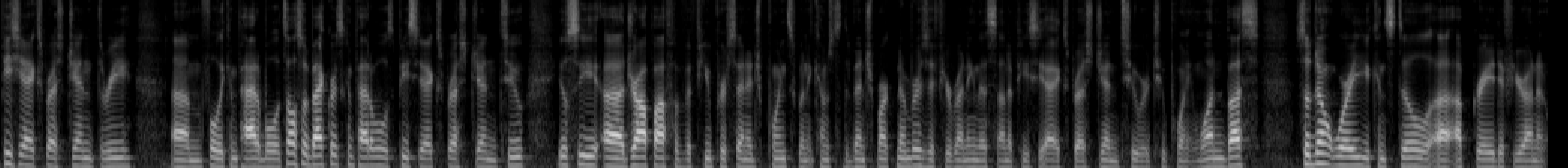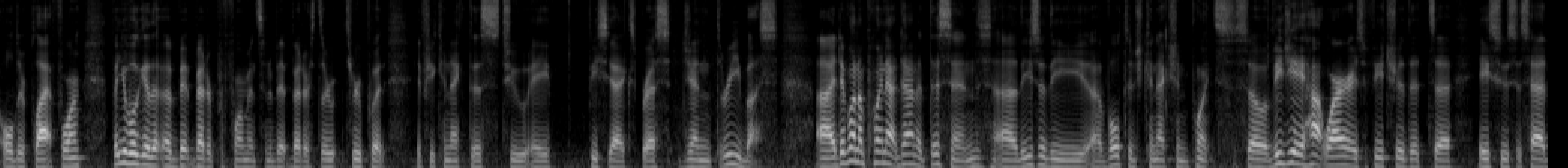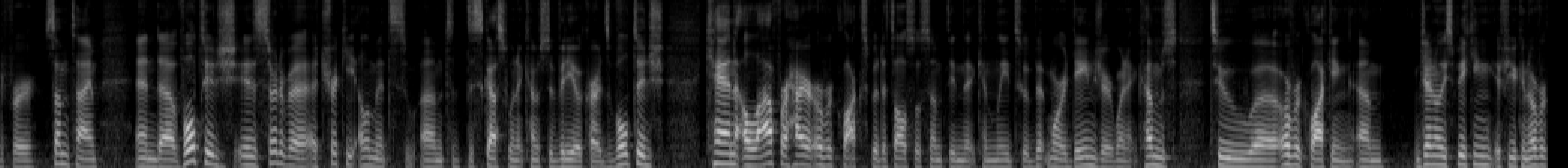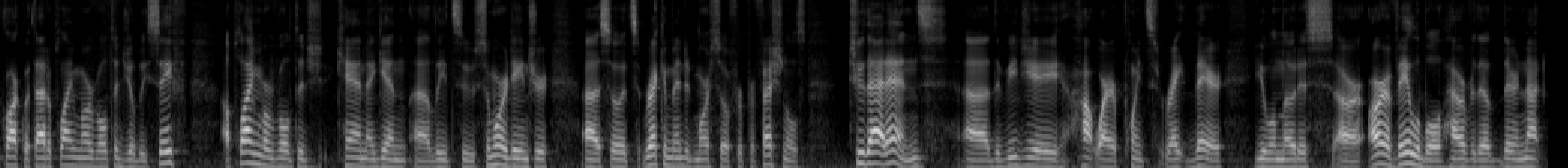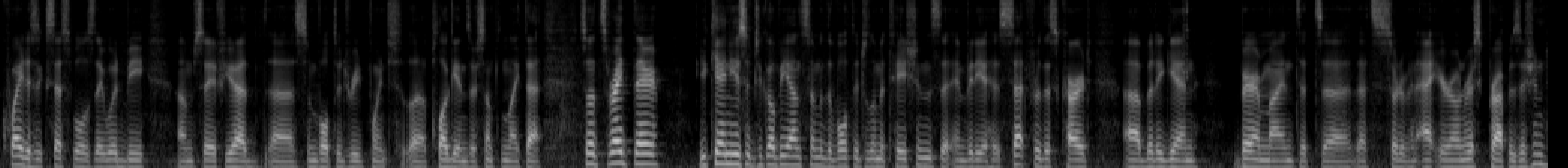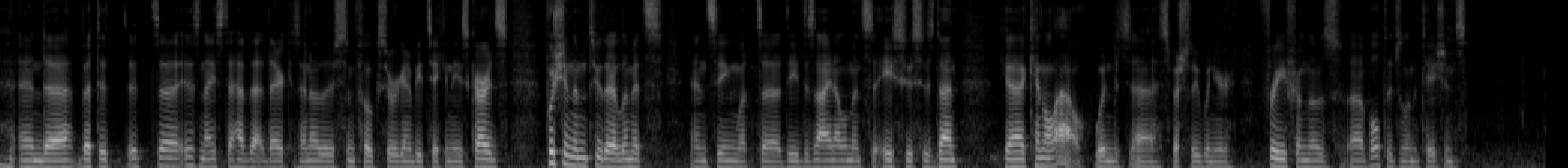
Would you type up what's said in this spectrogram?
PCI Express Gen 3 um, fully compatible. It's also backwards compatible with PCI Express Gen 2. You'll see a drop off of a few percentage points when it comes to the benchmark numbers if you're running this on a PCI Express Gen 2 or 2.1 bus. So don't worry, you can still uh, upgrade if you're on an older platform, but you will get a, a bit better performance and a bit better throughput if you connect this to a PCI Express Gen 3 bus. Uh, I did want to point out down at this end, uh, these are the uh, voltage connection points. So VGA hot wire is a feature that uh, ASUS has had for some time, and uh, voltage is sort of a, a tricky element um, to discuss when it comes to video cards. Voltage can allow for higher overclocks, but it's also something that can lead to a bit more danger when it comes to uh, overclocking. Um, generally speaking, if you can overclock without applying more voltage, you'll be safe applying more voltage can, again, uh, lead to some more danger, uh, so it's recommended more so for professionals. To that end, uh, the VGA hot wire points right there, you will notice are, are available, however, they're, they're not quite as accessible as they would be, um, say, if you had uh, some voltage read point uh, plugins or something like that. So it's right there. You can use it to go beyond some of the voltage limitations that NVIDIA has set for this card, uh, but again, bear in mind that uh, that's sort of an at your own risk proposition. And uh, but it, it uh, is nice to have that there because I know there's some folks who are going to be taking these cards, pushing them to their limits, and seeing what uh, the design elements that ASUS has done uh, can allow, when uh, especially when you're free from those voltage limitations.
